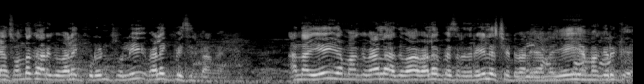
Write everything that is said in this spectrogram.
என் சொந்தக்காருக்கு வேலைக்கு கொடுன்னு சொல்லி வேலைக்கு பேசியிருக்காங்க. அந்த ஏஇ அம்மாவுக்கு வேலை அதுவா வேலை பேசுகிறது ரியல் எஸ்டேட் வேலையா? அந்த ஏஇ அம்மாவுக்கு இருக்குது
